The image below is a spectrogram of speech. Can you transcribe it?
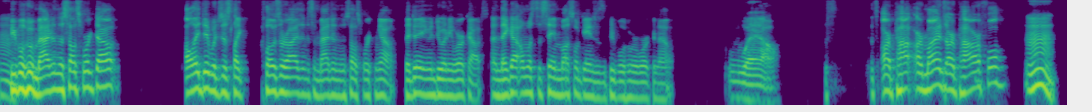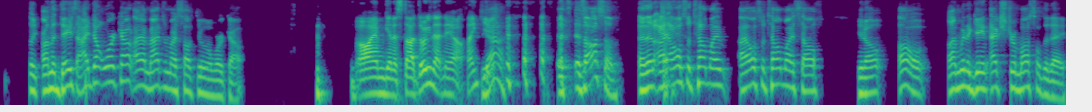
Mm. People who imagined themselves worked out, all they did was just like close their eyes and just imagine themselves working out. They didn't even do any workouts, and they got almost the same muscle gains as the people who were working out. Wow, it's, it's our po- our minds are powerful. Mm like on the days I don't work out, I imagine myself doing a workout. I am gonna start doing that now. Thank you. Yeah, it's it's awesome. And then I also tell my I also tell myself, you know, oh, I'm gonna gain extra muscle today.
